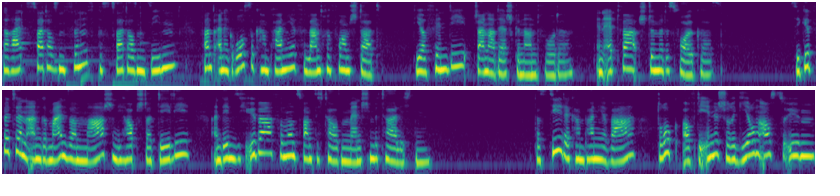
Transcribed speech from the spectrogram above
Bereits 2005 bis 2007 fand eine große Kampagne für Landreform statt, die auf Hindi Janadesh genannt wurde, in etwa Stimme des Volkes. Sie gipfelte in einem gemeinsamen Marsch in die Hauptstadt Delhi, an dem sich über 25.000 Menschen beteiligten. Das Ziel der Kampagne war, Druck auf die indische Regierung auszuüben,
